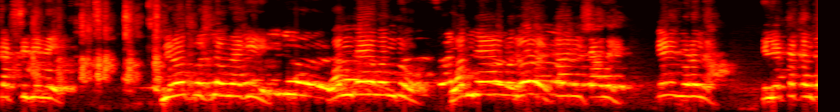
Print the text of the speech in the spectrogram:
ಕಟ್ಟಿಸಿದ್ದೀನಿ ವಿರೋಧ ಪಕ್ಷದವನಾಗಿ ಒಂದೇ ಒಂದು ಒಂದೇ ಒಂದು ಸರ್ಕಾರಿ ಶಾಲೆ. ಹೇಳಿ ನೋಡೋಣ. ಇಲ್ಲಿ ಇರ್ತಕ್ಕಂತ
